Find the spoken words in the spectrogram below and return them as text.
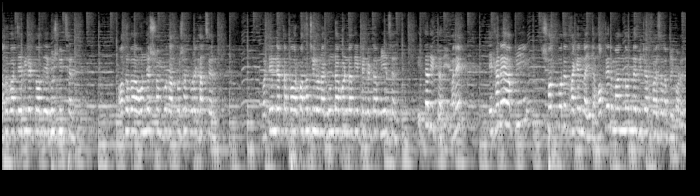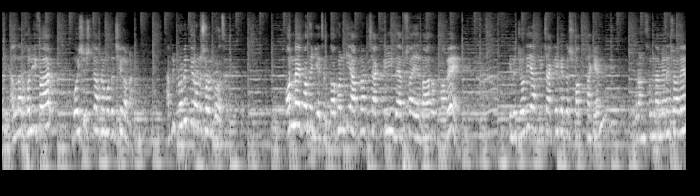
অথবা টেবিলের তল দিয়ে ঘুষ নিচ্ছেন। অথবা অন্যের সম্পদ আত্মসাৎ করে খাচ্ছেন। বা টেন্ডারটা পাওয়ার কথা ছিল না, গুন্ডা পান্ডা দিয়ে টেন্ডারটা নিয়েছেন, ইত্যাদি ইত্যাদি। মানে এখানে আপনি সৎ পথে থাকেন না, এই যে হকের মানদণ্ডে বিচার ফয়সালা আপনি করেননি। আল্লাহর খলিফার বৈশিষ্ট্য আপনার মধ্যে ছিল না। আপনি প্রবৃত্তির অনুসরণ করেছেন, অন্যায় পথে গিয়েছেন, তখন কি আপনার চাকরি, ব্যবসা, এবাদত হবে? কিন্তু যদি আপনি চাকরি ক্ষেত্রে সৎ থাকেন, কোরআন সন্না মেনে চলেন,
